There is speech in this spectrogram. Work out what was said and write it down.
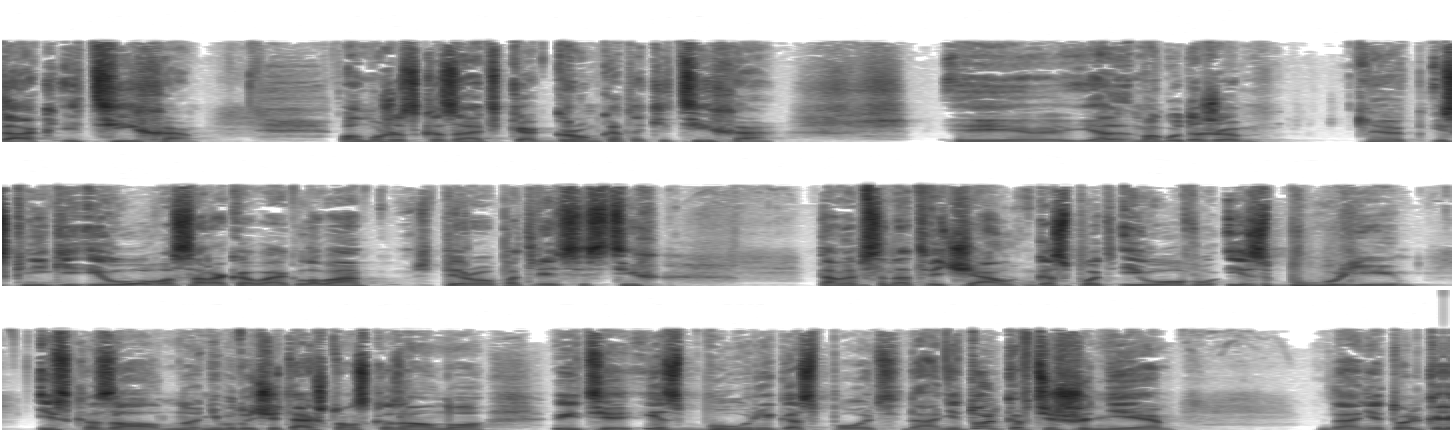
так и тихо. Он может сказать как громко, так и тихо. И я могу даже э, из книги Иова, 40 глава, с 1 по 3 стих, там написано, отвечал Господь Иову из бури и сказал, ну, не буду читать, что он сказал, но, видите, из бури Господь, да, не только в тишине, да, не только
